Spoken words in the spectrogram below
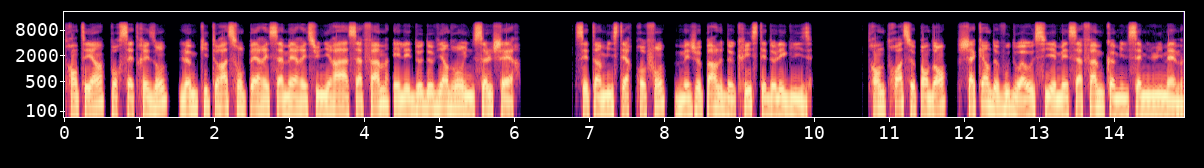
31 Pour cette raison, l'homme quittera son père et sa mère et s'unira à sa femme, et les deux deviendront une seule chair. C'est un mystère profond, mais je parle de Christ et de l'Église. 33 Cependant, chacun de vous doit aussi aimer sa femme comme il s'aime lui-même.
